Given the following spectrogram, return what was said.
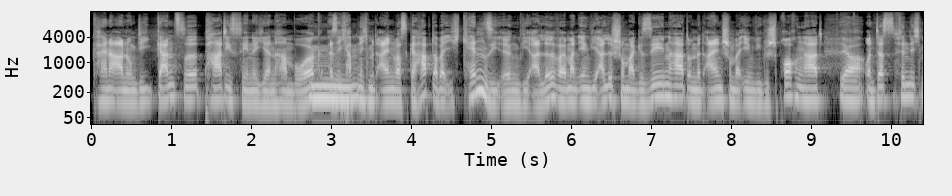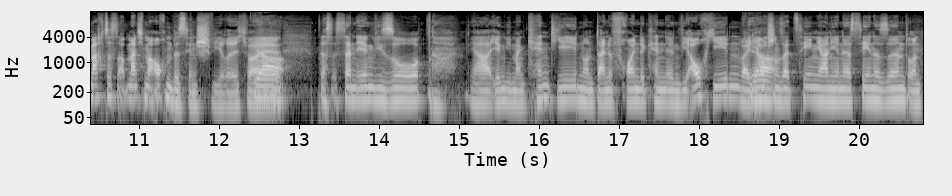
keine Ahnung, die ganze Partyszene hier in Hamburg. Mhm. Also ich habe nicht mit allen was gehabt, aber ich kenne sie irgendwie alle, weil man irgendwie alle schon mal gesehen hat und mit allen schon mal irgendwie gesprochen hat. Ja. Und das, finde ich, macht es manchmal auch ein bisschen schwierig, weil ja. das ist dann irgendwie so, ja, irgendwie man kennt jeden und deine Freunde kennen irgendwie auch jeden, weil ja. die auch schon seit zehn Jahren hier in der Szene sind und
